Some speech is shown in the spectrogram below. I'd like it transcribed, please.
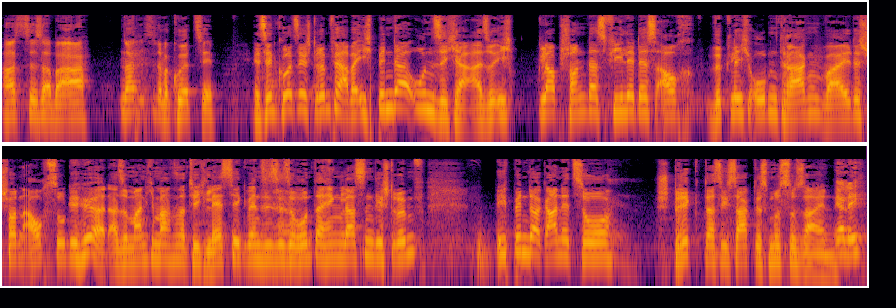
hast es aber, auch. na, das sind aber kurze. Es sind kurze Strümpfe, aber ich bin da unsicher. Also ich glaube schon, dass viele das auch wirklich oben tragen, weil das schon auch so gehört. Also manche machen es natürlich lässig, wenn sie sie so runterhängen lassen, die Strümpf. Ich bin da gar nicht so strikt, dass ich sage, das muss so sein. Ehrlich?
